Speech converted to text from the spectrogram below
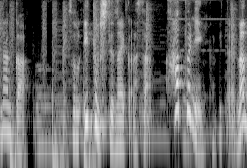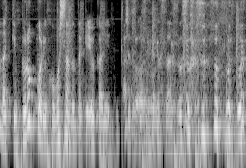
なんか、うん、その意図してないからさハプニングみたいななんだっけブロッコリーこぼしたんだったっけゆかり。ちょっと子供がさそうそうそうそうそう。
